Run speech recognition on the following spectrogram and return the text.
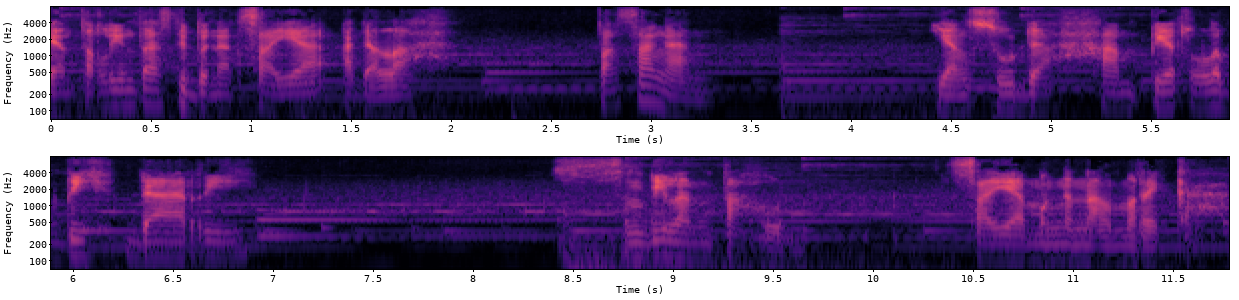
yang terlintas di benak saya adalah pasangan yang sudah hampir lebih dari 9 tahun saya mengenal mereka.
